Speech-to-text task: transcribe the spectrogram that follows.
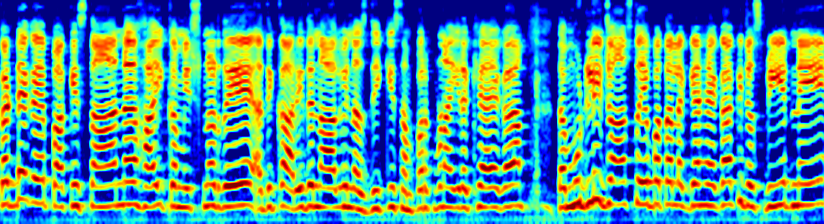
ਕੱਢੇ ਗਏ ਪਾਕਿਸਤਾਨ ਹਾਈ ਕਮਿਸ਼ਨਰ ਦੇ ਅਧਿਕਾਰੀ ਦੇ ਨਾਲ ਵੀ ਨਜ਼ਦੀਕੀ ਸੰਪਰਕ ਬਣਾਈ ਰੱਖਿਆ ਹੈਗਾ। ਤਾਂ ਮੁੱਢਲੀ ਜਾਂਚ ਤੋਂ ਇਹ ਪਤਾ ਲੱਗਿਆ ਹੈਗਾ ਕਿ ਜਸਵੀਰ ਨੇ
